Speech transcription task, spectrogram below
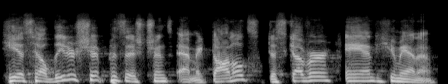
He has held leadership positions at McDonald's, Discover, and Humana.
